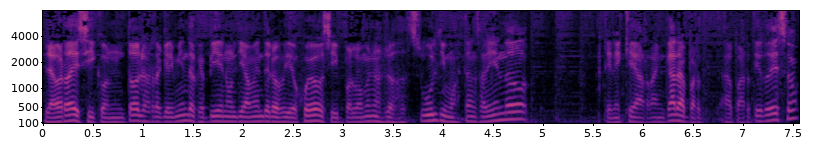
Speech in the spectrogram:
La verdad es que sí, con todos los requerimientos que piden últimamente los videojuegos y por lo menos los últimos están saliendo, tenés que arrancar a, par- a partir de eso.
